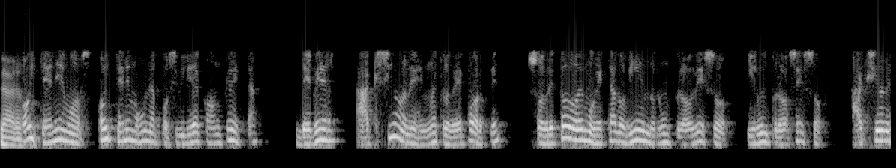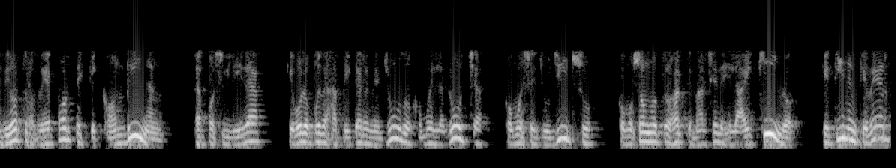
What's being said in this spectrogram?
Claro. Hoy tenemos, hoy tenemos una posibilidad concreta de ver acciones en nuestro deporte, sobre todo hemos estado viendo en un progreso y en un proceso acciones de otros deportes que combinan la posibilidad que vos lo puedas aplicar en el judo, como es la lucha, como es el jiu-jitsu, como son otros artes marciales, el aikido, que tienen que ver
